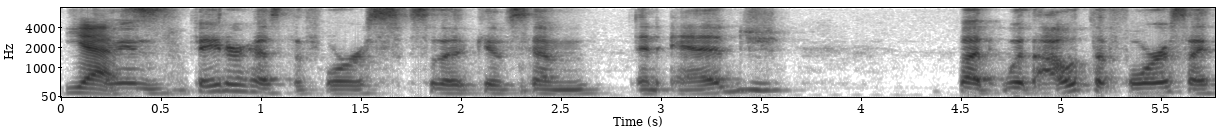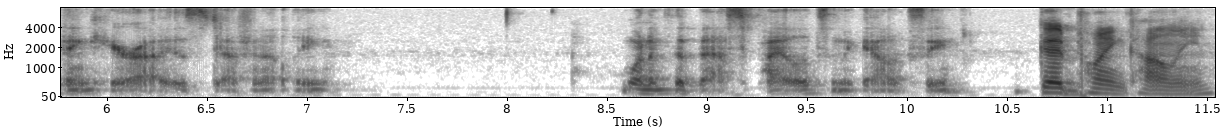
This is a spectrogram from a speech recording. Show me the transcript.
Yes. I mean, Vader has the Force, so that gives him an edge. But without the Force, I think Hera is definitely one of the best pilots in the galaxy. Good hmm. point, Colleen.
